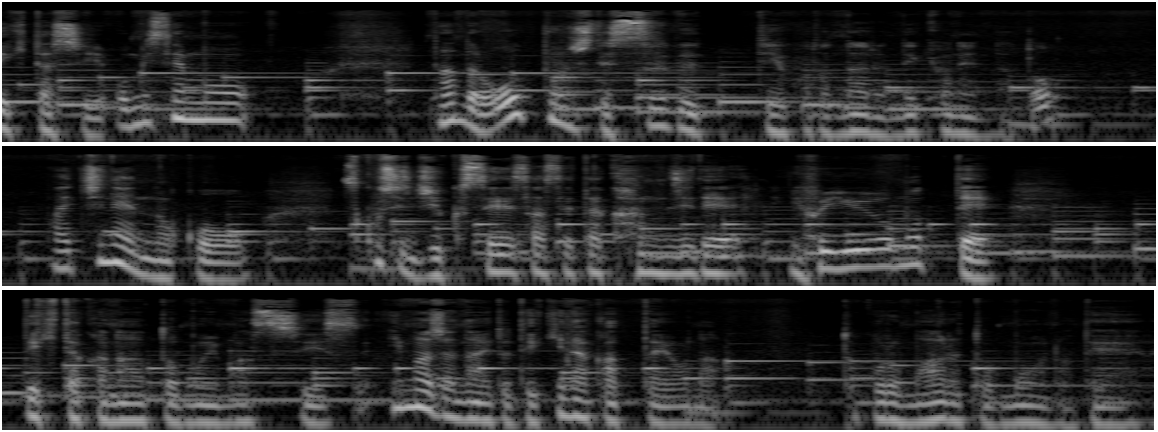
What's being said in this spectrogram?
できたしお店もなんだろうオープンしてすぐっていうことになるんで去年だと、まあ、1年のこう少し熟成させた感じで余裕を持ってできたかなと思いますし今じゃないとできなかったようなところもあると思うので、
